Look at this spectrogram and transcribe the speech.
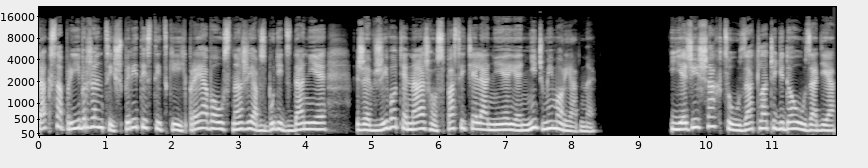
tak sa prívrženci špiritistických prejavov snažia vzbudiť zdanie, že v živote nášho spasiteľa nie je nič mimoriadne. Ježiša chcú zatlačiť do úzadia,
